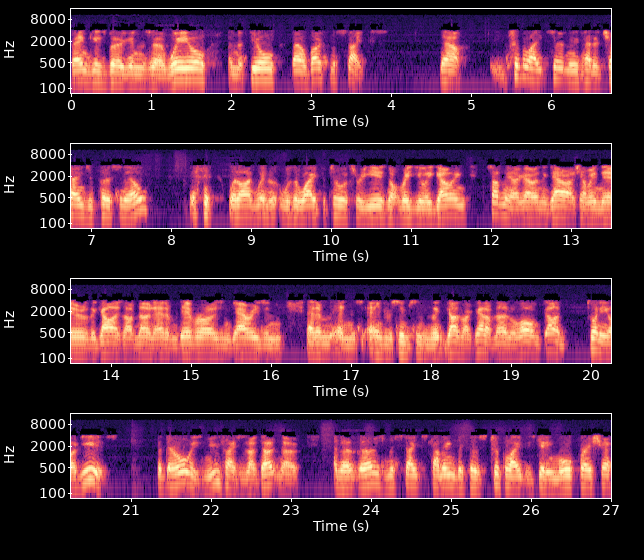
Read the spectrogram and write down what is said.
Van Gisbergen's uh, wheel and the fuel, they were both mistakes. Now, Triple Eight certainly had a change of personnel. when I went, was away for two or three years, not regularly going, suddenly I go in the garage. I mean, there are the guys I've known, Adam Devereaux and Gary's and Adam and Andrew Simpson, and guys like that I've known a long time, 20 odd years. But there are all these new faces I don't know. And are those mistakes coming because Triple Eight is getting more pressure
